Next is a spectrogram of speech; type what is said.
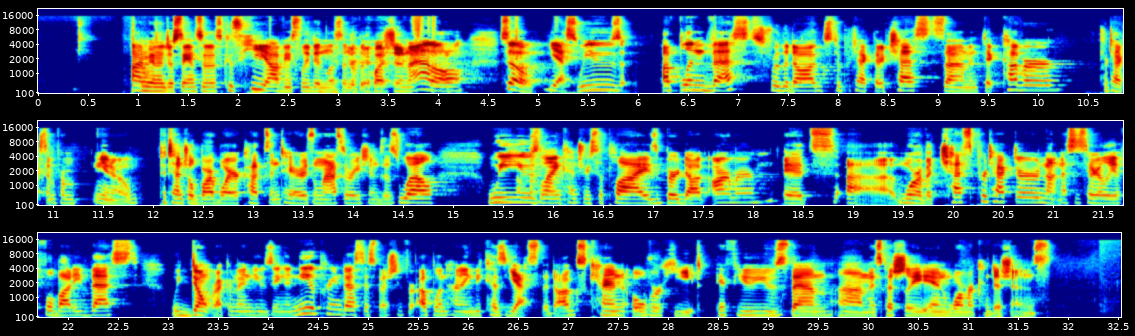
I'm going to just answer this because he obviously didn't listen to the question at all. So, yes, we use upland vests for the dogs to protect their chests um, and thick cover, protects them from, you know, potential barbed wire cuts and tears and lacerations as well. We use Lion Country Supplies Bird Dog Armor. It's uh, more of a chest protector, not necessarily a full body vest. We don't recommend using a neoprene vest, especially for upland hunting, because yes, the dogs can overheat if you use them, um, especially in warmer conditions.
